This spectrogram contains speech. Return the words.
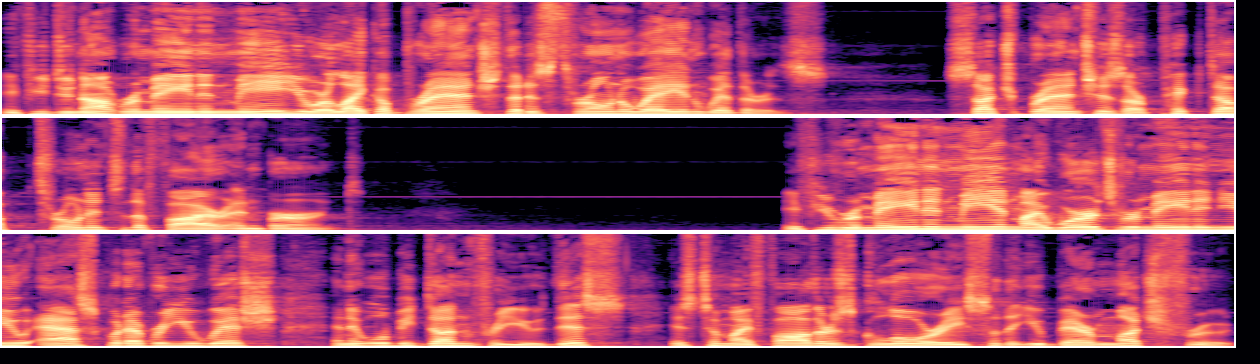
If you do not remain in me, you are like a branch that is thrown away and withers. Such branches are picked up, thrown into the fire, and burned. If you remain in me and my words remain in you, ask whatever you wish, and it will be done for you. This is to my Father's glory, so that you bear much fruit,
